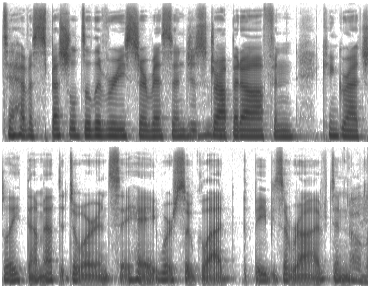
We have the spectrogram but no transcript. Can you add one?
to have a special delivery service and just mm-hmm. drop it off and congratulate them at the door and say, hey, we're so glad the baby's arrived and Oh, that's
